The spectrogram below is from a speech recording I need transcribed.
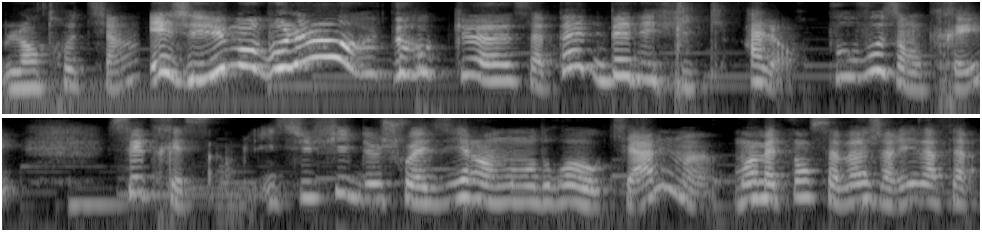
l'entretien et j'ai eu mon boulot donc euh, ça peut être bénéfique. Alors pour vous ancrer, c'est très simple. Il suffit de choisir un endroit au calme. Moi maintenant ça va, j'arrive à faire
